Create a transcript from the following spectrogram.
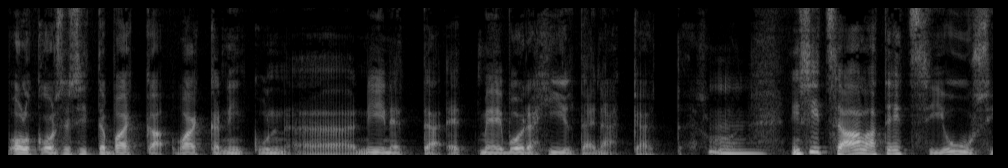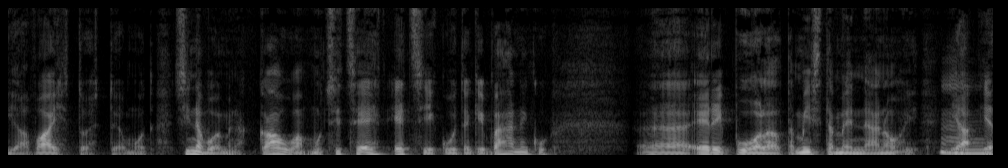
olkoon se sitten vaikka, vaikka niin, kuin, äh, niin että, että me ei voida hiiltä enää käyttää. Mm. Niin sitten sä alat etsiä uusia vaihtoehtoja. Mutta siinä voi mennä kauan, mutta sitten se etsii kuitenkin vähän niin kuin eri puolelta, mistä mennään ohi. Mm. Ja, ja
